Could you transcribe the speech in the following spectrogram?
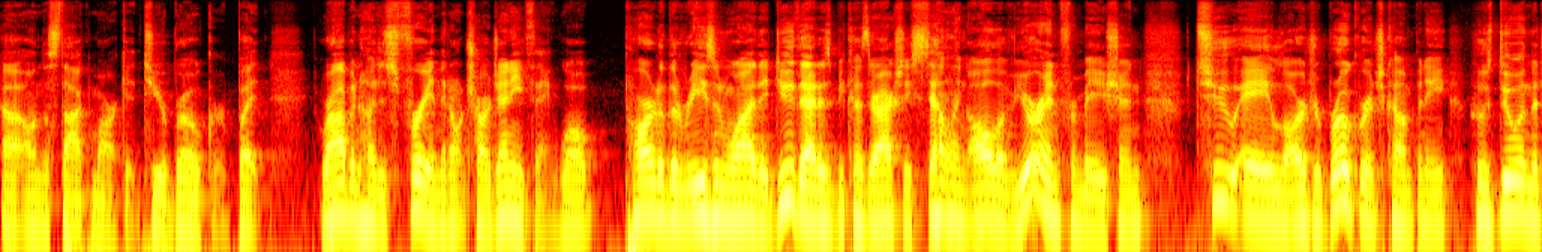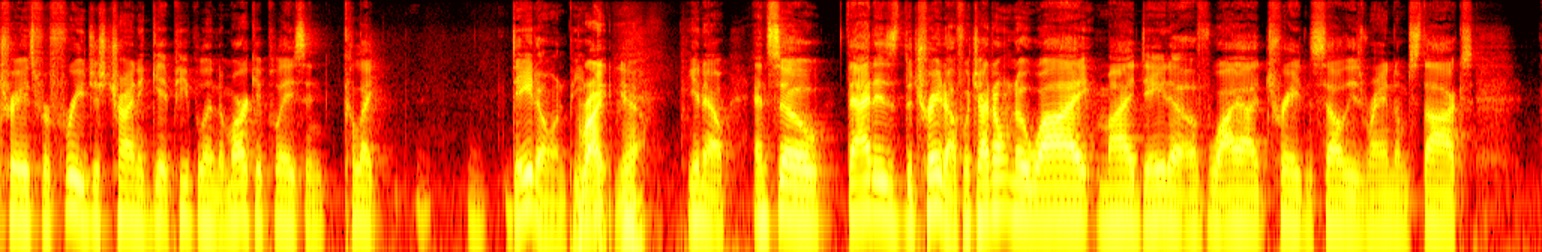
uh, on the stock market to your broker, but Robinhood is free and they don't charge anything. Well, part of the reason why they do that is because they're actually selling all of your information to a larger brokerage company who's doing the trades for free, just trying to get people into marketplace and collect data on people Right. Yeah. you know and so that is the trade-off which i don't know why my data of why i trade and sell these random stocks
